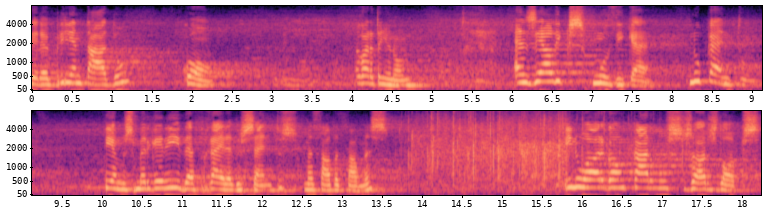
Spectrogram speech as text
ser abrilhantado com. Agora tenho o nome. Angélicos Música. No canto temos Margarida Ferreira dos Santos, uma salva de palmas. E no órgão, Carlos Jorge Lopes.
